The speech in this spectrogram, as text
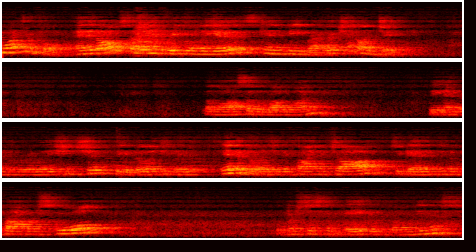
wonderful. And it also frequently is, can be rather challenging. The loss of a loved one, the end of a relationship, the ability to, inability to find a job, to get into the proper school, persistent ache of loneliness,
